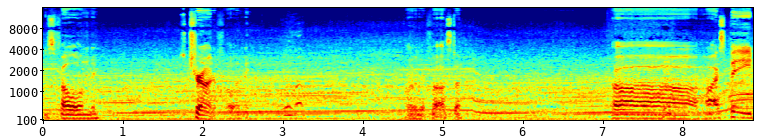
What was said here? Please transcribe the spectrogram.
He's following me. He's trying to follow me. I'm A little bit faster. Oh, high speed.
